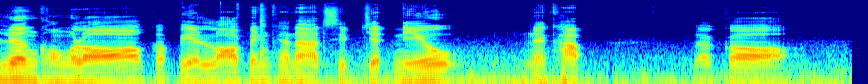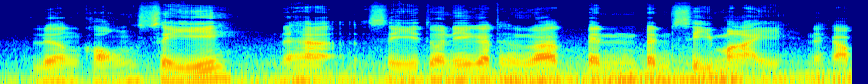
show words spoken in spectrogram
เรื่องของล้อก็เปลี่ยนล้อเป็นขนาด 17 นิ้วนะครับแล้วก็เรื่องของสี นะฮะสีตัวนี้ก็ถือว่าเป็นเป็นสีใหม่นะครับ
